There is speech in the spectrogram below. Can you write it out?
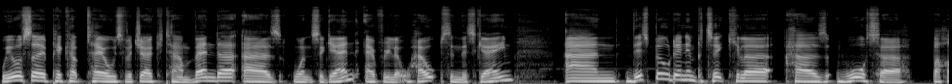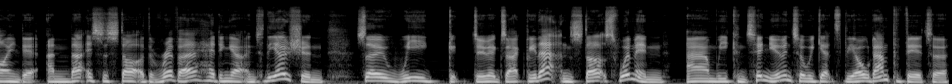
We also pick up Tales of a Jerkytown vendor, as once again, every little helps in this game. And this building in particular has water behind it, and that is the start of the river heading out into the ocean. So we do exactly that and start swimming, and we continue until we get to the old amphitheatre,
